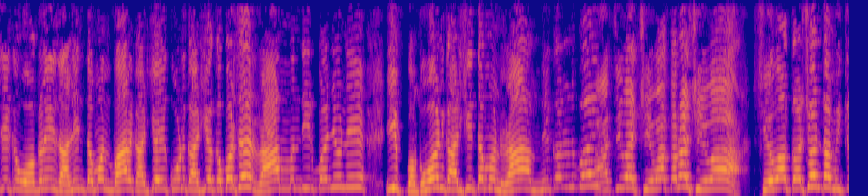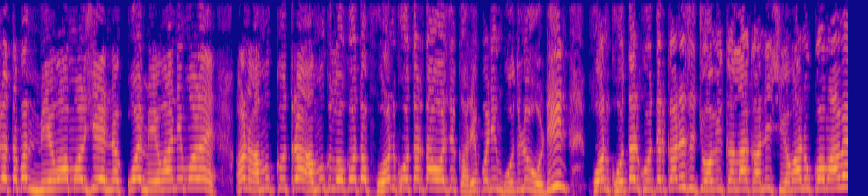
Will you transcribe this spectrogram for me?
છે કે ઓગળી ઝાલીન તમને બાર કાઢ્યા એ કોણ કાઢ્યા ખબર છે? રામ મંદિર બન્યું ને એ ભગવાન કાઢશે તમને રામ. ને કરણભાઈ? સાચી વાત સેવા કરો સેવા. સેવા કરશો ને તો મિત્રો તમને મેવા મળશે ને કોઈ મેવા નહીં મળે. અને અમુક કૂતરા અમુક લોકો તો ફોન ખોતરતા હોય છે. ઘરે પડીને ગોદડું ઓઢીને ફોન ખોતર ખોતર કરે છે. ચોવીસ કલાક અને સેવાનું કામ આવે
